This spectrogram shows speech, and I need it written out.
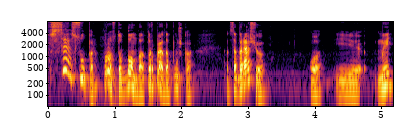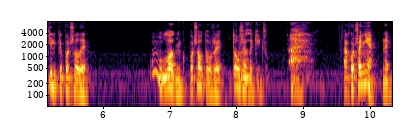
Все супер, просто бомба, торпеда, пушка. Це береш його? От, і ми тільки почали. Ну, ладненько, почав, то вже, то вже закінчу. А хоча ні, не,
